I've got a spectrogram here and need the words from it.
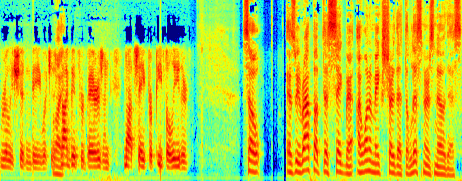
really shouldn't be, which is right. not good for bears and not safe for people either. So as we wrap up this segment, I want to make sure that the listeners know this.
